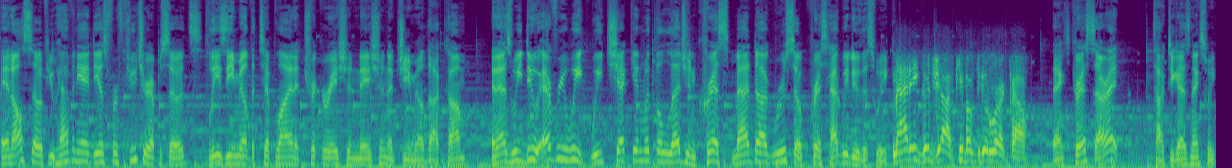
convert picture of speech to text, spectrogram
And also, if you have any ideas for future episodes, please email the tip line at trickerationnation at gmail.com. And as we do every week, we check in with the legend, Chris Mad Dog Russo. Chris, how'd we do this week? Maddie, good job. Keep up the good work, pal. Thanks, Chris. All right. Talk to you guys next week.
